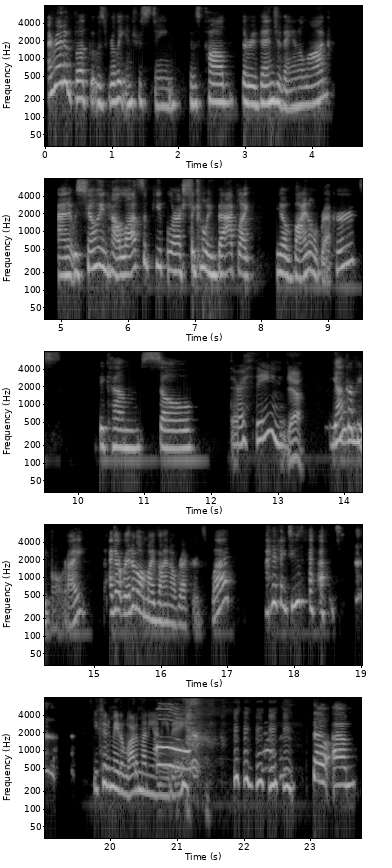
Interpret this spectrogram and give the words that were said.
I read a book that was really interesting. It was called The Revenge of Analog. And it was showing how lots of people are actually going back, like, you know, vinyl records become so they're a thing. Yeah. Younger people, right? I got rid of all my vinyl records. What? Why did I do that? You could have made a lot of money on oh. eBay. so, um,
